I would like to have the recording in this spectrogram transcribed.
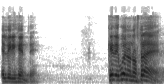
el dirigente? ¿Qué de bueno nos trae?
